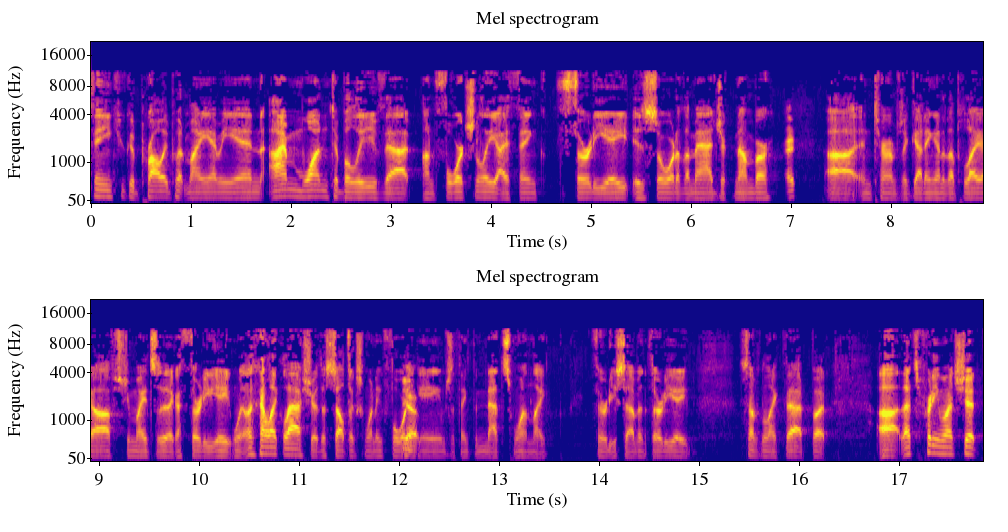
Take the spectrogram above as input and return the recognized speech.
think you could probably put Miami in. I'm one to believe that. Unfortunately, I think 38 is sort of the magic number right. uh, in terms of getting into the playoffs. You might say like a 38 win, kind of like last year, the Celtics winning 40 yep. games. I think the Nets won like 37, 38, something like that. But uh, that's pretty much it.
